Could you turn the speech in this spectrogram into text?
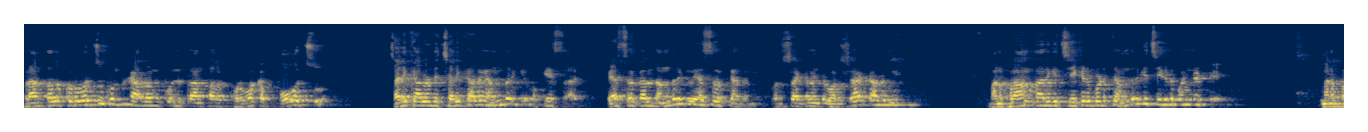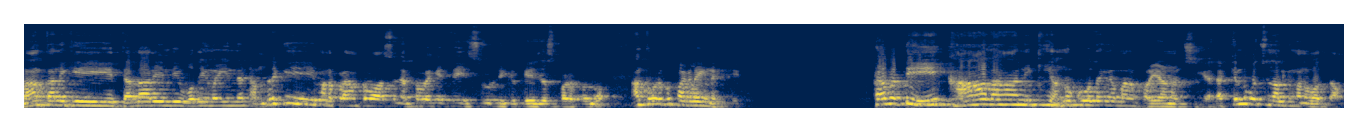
ప్రాంతాలు కురవచ్చు కొంతకాలం కొన్ని ప్రాంతాలు కురవకపోవచ్చు. చలికాలం అంటే చలికాలమే అందరికీ ఒకేసారి. వేసవకాలం అంటే అందరికీ వేసవకాలమే. వర్షాకాలం అంటే వర్షాకాలమే. మన ప్రాంతానికి చీకటి పడితే అందరికీ చీకటి పడినట్టే. మన ప్రాంతానికి తెల్లారింది ఉదయం అయిందంటే అందరికీ మన ప్రాంత వాసులు ఎంతవరకు అయితే సూర్యునికి తేజస్ పడుతుందో అంతవరకు పగలైనట్టే. కాబట్టి కాలానికి అనుకూలంగా మనం ప్రయాణం చేయాలి. ఆ కింద వచ్చిన వాళ్ళకి మనం వద్దాం.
